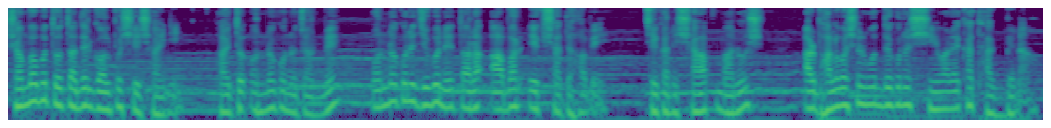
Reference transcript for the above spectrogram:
সম্ভবত তাদের গল্প শেষ হয়নি। হয়তো অন্য কোনো জন্মে, অন্য কোনো জীবনে তারা আবার একসাথে হবে। যেখানে সাপ, মানুষ আর ভালোবাসার মধ্যে কোনো সীমারেখা থাকবে না।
